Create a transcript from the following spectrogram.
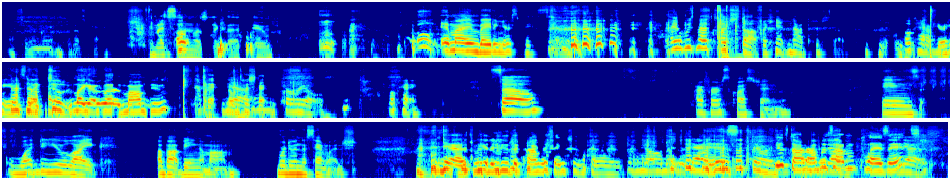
That's what I mean, but that's okay. My son was like that too. oh, am I invading your space? I always gotta touch stuff. I can't not touch stuff. Okay. Tap your hands like children, like uh, mom do. Tap that. Don't Yeah, touch that. for reals. Okay. So our first question is what do you like about being a mom? We're doing the sandwich. Yes, we're gonna do the conversation sandwich. We all know what that is. You start off with something pleasant, Yes.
